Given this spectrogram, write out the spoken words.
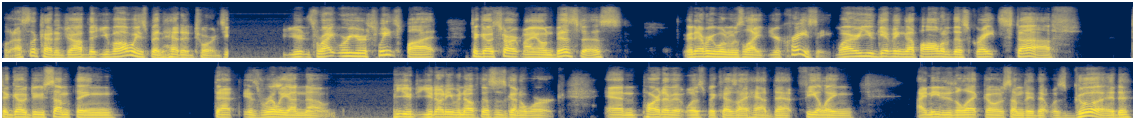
well, that's the kind of job that you've always been headed towards. You're, it's right where your sweet spot to go start my own business. And everyone was like, You're crazy. Why are you giving up all of this great stuff to go do something that is really unknown? You, you don't even know if this is going to work. And part of it was because I had that feeling I needed to let go of something that was good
